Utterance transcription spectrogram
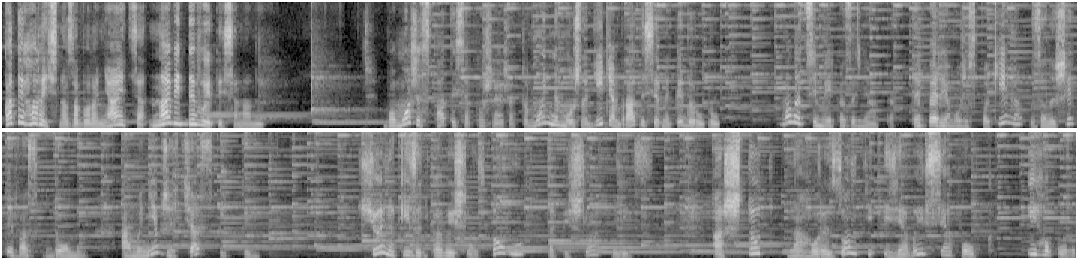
категорично забороняється навіть дивитися на них. Бо може статися пожежа, тому й не можна дітям брати сірники до рук. Молодці мої казанята. Тепер я можу спокійно залишити вас вдома, а мені вже час іти. Щойно кізонька вийшла з дому та пішла в ліс. Аж тут на горизонті з'явився вовк і говорить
